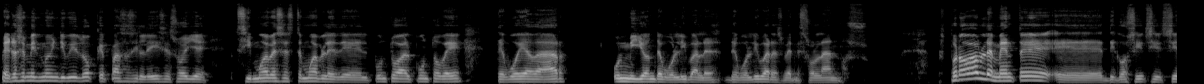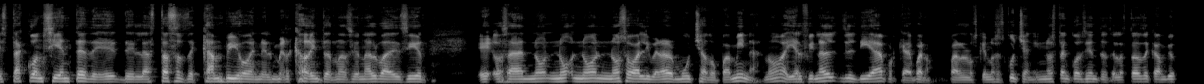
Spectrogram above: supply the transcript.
Pero ese mismo individuo, ¿qué pasa si le dices, oye, si mueves este mueble del punto A al punto B, te voy a dar un millón de bolívares, de bolívares venezolanos? Pues probablemente, digo, si, si, está consciente de, de, las tasas de cambio en el mercado internacional, va a decir, eh, o sea, no, no, no, no se va a liberar mucha dopamina, ¿no? Y al final del día, porque, bueno, para los que nos escuchan y no están conscientes de las tasas de cambio,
